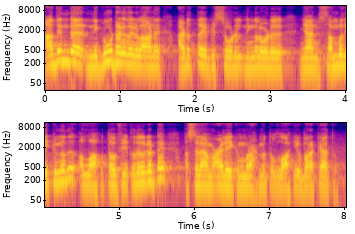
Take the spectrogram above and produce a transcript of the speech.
അതിന്റെ നിഗൂഢതകളാണ് അടുത്ത എപ്പിസോഡിൽ നിങ്ങളോട് ഞാൻ സംവദിക്കുന്നത്. അള്ളാഹു തൗഫീഖ് നൽകട്ടെ. അസ്സാം വലൈക്കും വാഹമത്തല്ലാഹി വാത്തു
